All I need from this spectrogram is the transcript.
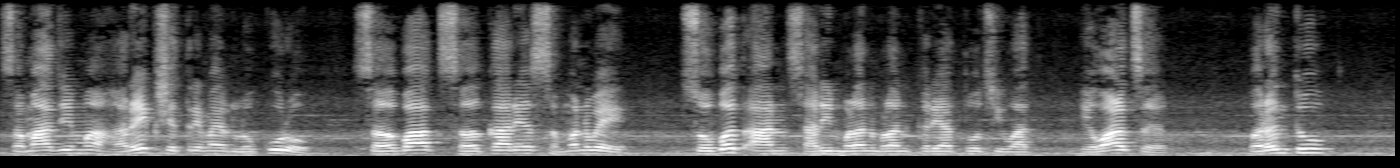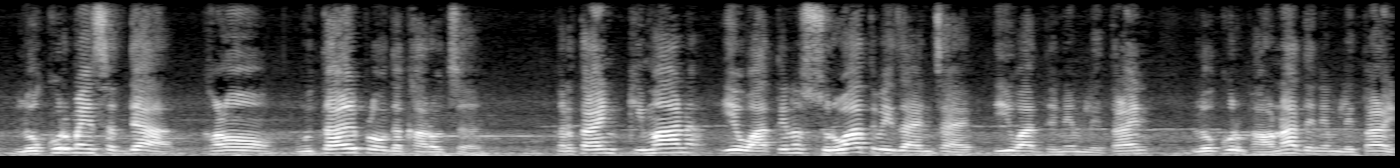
સમાજમાં હરેક ક્ષેત્રેમાં લોકોરો સહભાગ સહકાર્ય સમન્વય સોબત આન સારી મળન મળન કર્યા તો જ એ વાત હેવાળ છે પરંતુ લોકોરમાં સદ્યા ઘણો ઉતાળીપણો દખારો છે કરતાં કિમાન એ વાતેનો શરૂઆત વેજાયન છે એ વાત ધેનેમ લેતાળેન લોકોર ભાવના ધેનેમ લેતાળે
